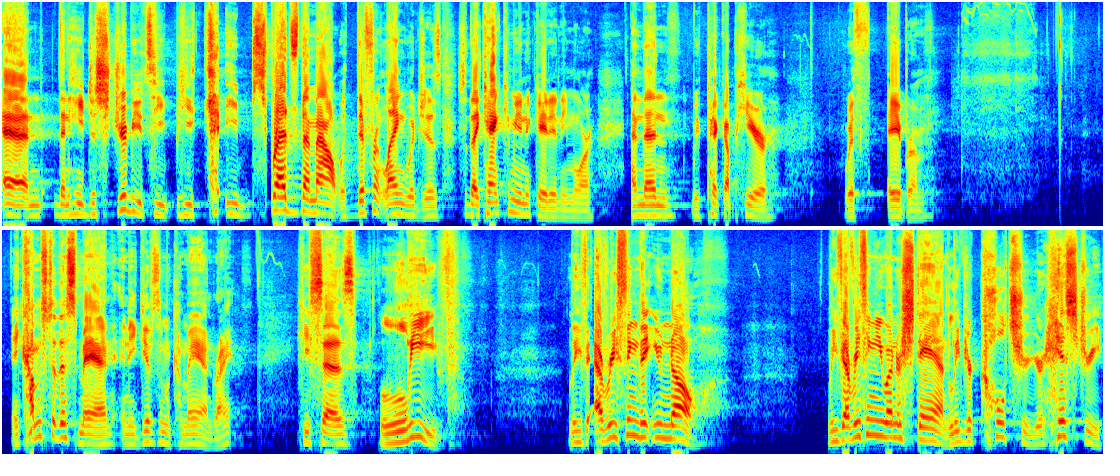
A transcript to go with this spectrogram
and then he distributes, he, he, he spreads them out with different languages so they can't communicate anymore. And then we pick up here with Abram. He comes to this man and he gives him a command, right? He says, Leave. Leave everything that you know. Leave everything you understand. Leave your culture, your history,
